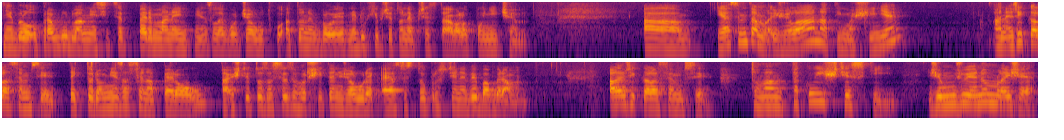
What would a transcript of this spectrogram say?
Mě bylo opravdu dva měsíce permanentně zle od žaludku a to nebylo jednoduché, protože to nepřestávalo po ničem. A já jsem tam ležela na té mašině a neříkala jsem si, teď to do mě zase naperou a ještě to zase zhorší ten žaludek a já se s tou prostě nevybabram. Ale říkala jsem si, to mám takový štěstí, že můžu jenom ležet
